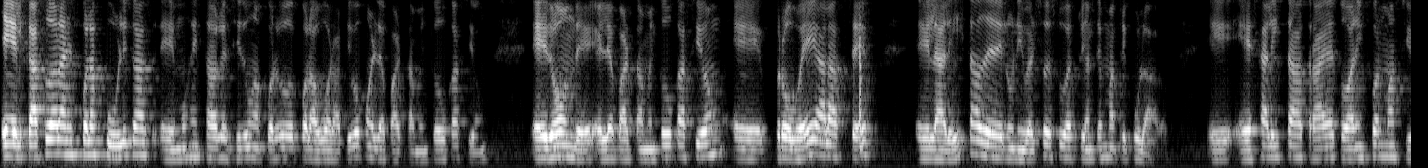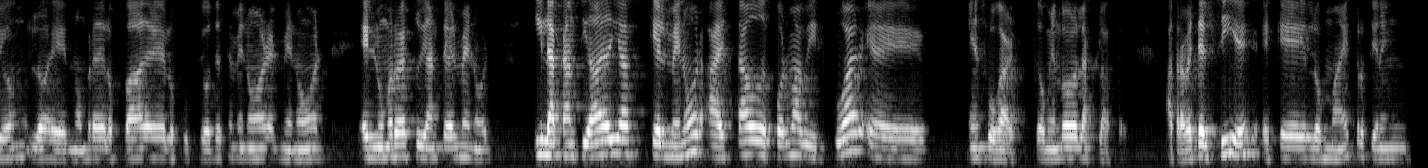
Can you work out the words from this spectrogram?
En el caso de las escuelas públicas, hemos establecido un acuerdo colaborativo con el Departamento de Educación, eh, donde el Departamento de Educación eh, provee a la CEF la lista del universo de sus estudiantes matriculados. esa lista trae toda la información, el nombre de los padres, los custodios de ese menor, el menor, el número de estudiantes del menor y la cantidad de días que el menor ha estado de forma virtual eh, en su hogar, tomando las clases. A través del CIE es que los maestros tienen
